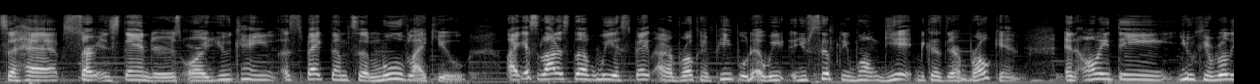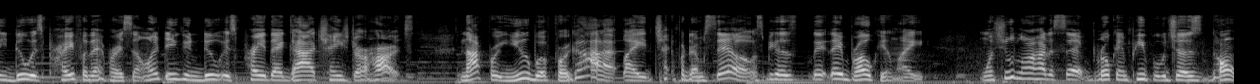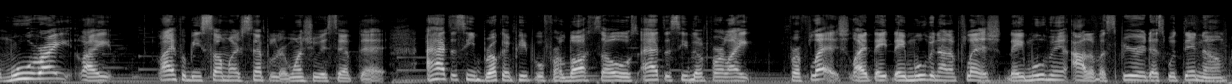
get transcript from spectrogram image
to have certain standards or you can't expect them to move like you. Like it's a lot of stuff we expect out of broken people that we you simply won't get because they're broken. And only thing you can really do is pray for that person. Only thing you can do is pray that God changed their hearts not for you, but for God, like for themselves, because they they broken. Like once you learn how to set broken people just don't move right, like life would be so much simpler once you accept that. I had to see broken people for lost souls. I had to see them for like for flesh. Like they they moving out of flesh. They moving out of a spirit that's within them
